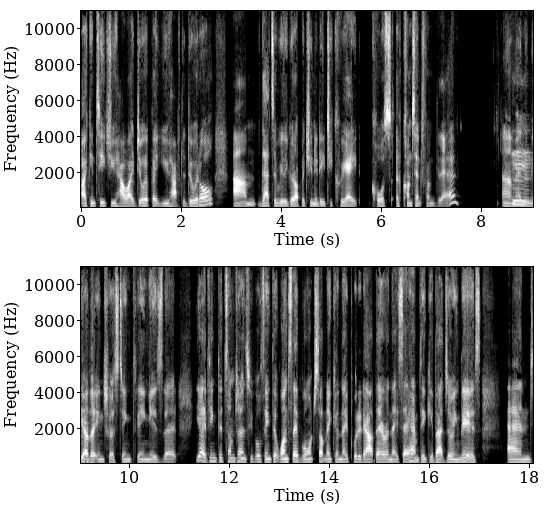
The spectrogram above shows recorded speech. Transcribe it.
I can teach you how I do it, but you have to do it all. Um, that's a really good opportunity to create course of content from there. Um, mm. And then the mm. other interesting thing is that, yeah, I think that sometimes people think that once they've launched something and they put it out there and they say, hey, I'm thinking about doing this, and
